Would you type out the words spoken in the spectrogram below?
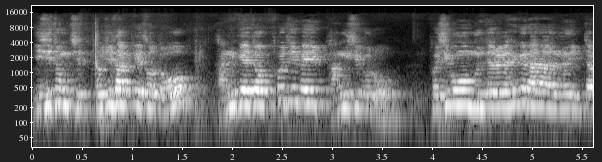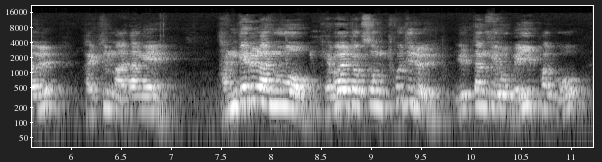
이시종 지- 도지사께서도 단계적 토지 매입 방식으로 도시공원 문제를 해결하라는 입장을 밝힌 마당에 단계를 나누어 개발 적성 토지를 1단계로 매입하고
